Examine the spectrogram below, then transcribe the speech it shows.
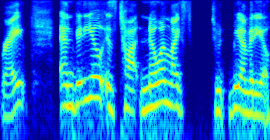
right? And video is taught. No one likes to be on video.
